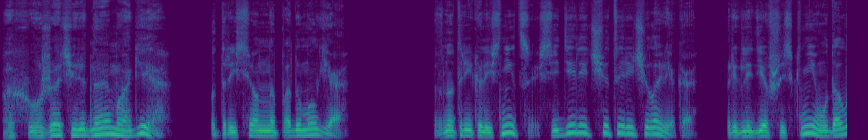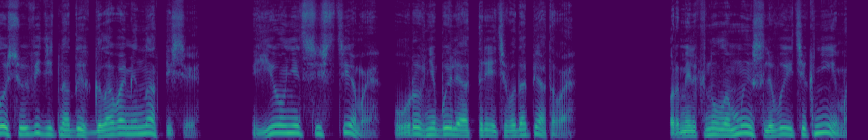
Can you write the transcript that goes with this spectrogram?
«Похоже, очередная магия», — потрясенно подумал я. Внутри колесницы сидели четыре человека. Приглядевшись к ним, удалось увидеть над их головами надписи. «Юнит системы. Уровни были от третьего до пятого». Промелькнула мысль выйти к ним,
